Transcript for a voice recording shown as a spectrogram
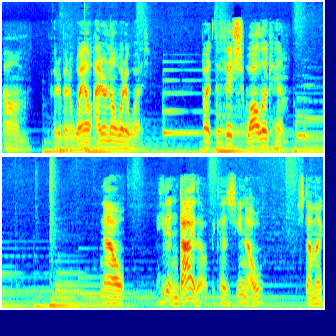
Um, could have been a whale. I don't know what it was. But the fish swallowed him. Now, he didn't die, though, because, you know, stomach,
